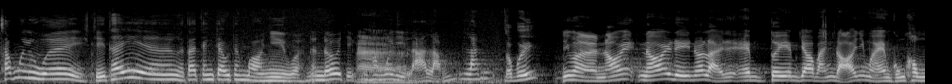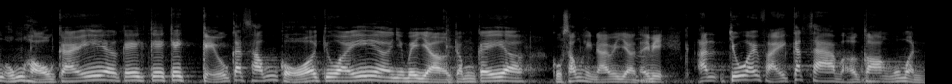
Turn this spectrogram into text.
sống ở dưới quê chị thấy ờ, người ta chăn trâu chăn bò nhiều à nên đối với chị cũng À. không có gì lạ lẫm lắm. Đồng ý. Nhưng mà nói nói đi nói lại đi, em tuy em cho bản đỏ nhưng mà em cũng không ủng hộ cái cái cái cái kiểu cách sống của chú ấy ờ, như bây giờ trong cái cuộc sống hiện đại bây giờ. Tại vì anh chú ấy phải cách xa vợ con của mình.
